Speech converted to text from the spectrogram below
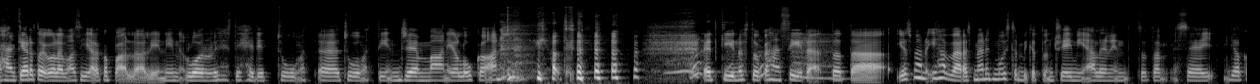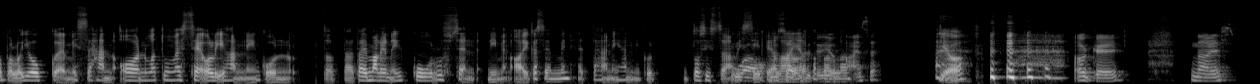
hän kertoi olevansa jalkapalloilija, niin luonnollisesti heti tuumat, äh, tuumattiin Gemmaan ja Lukaan. että kiinnostuuko hän siitä. Tota, jos mä en ole ihan väärässä, mä en nyt muista mikä on Jamie Allenin tota, se jalkapallojoukkue, missä hän on, mutta mun mielestä se oli ihan niin kuin, tota, tai mä olin niin kuullut sen nimen aikaisemmin, että hän ihan niin kuin, tosissaan wow, vissiin pelaa jalkapalloa. Joo. Okei, okay. nice.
